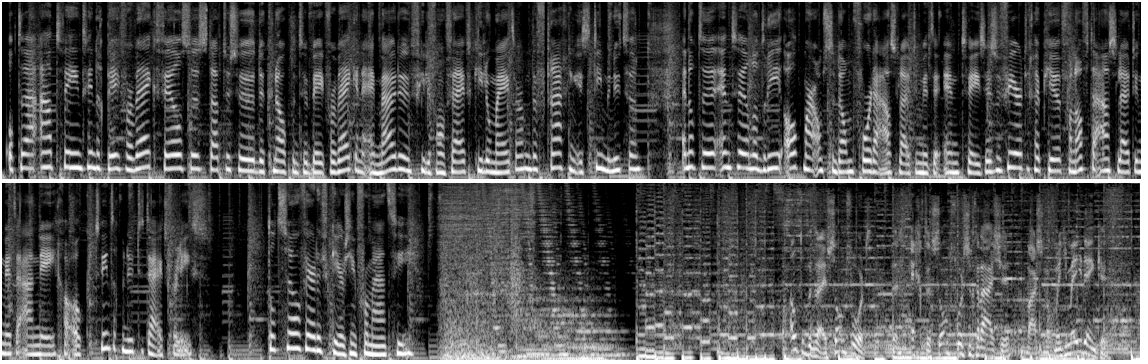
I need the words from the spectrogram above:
Op de A22 Beverwijk-Velsen staat tussen de knooppunten Beverwijk en IJmuiden een file van 5 kilometer. De vertraging is 10 minuten. En op de N203 Alkmaar-Amsterdam voor de aansluiting met de N246 heb je vanaf de aansluiting met de A9 ook 20 minuten tijdverlies. Tot zover de verkeersinformatie. Autobedrijf Zandvoort. Een echte Zandvoortse garage waar ze nog met je meedenken.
